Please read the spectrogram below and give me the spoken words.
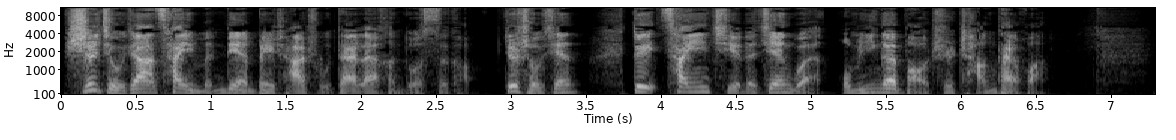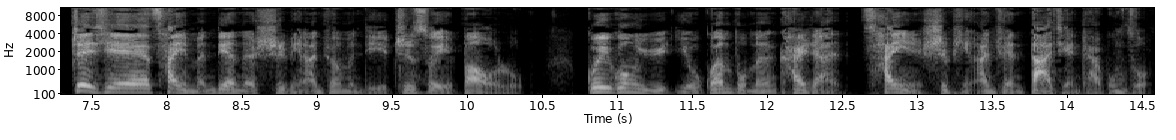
十九家餐饮门店被查处，带来很多思考。就首先对餐饮企业的监管，我们应该保持常态化。这些餐饮门店的食品安全问题之所以暴露，归功于有关部门开展餐饮食品安全大检查工作。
